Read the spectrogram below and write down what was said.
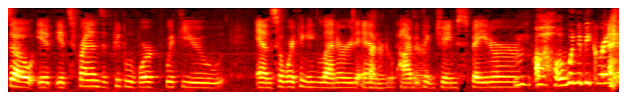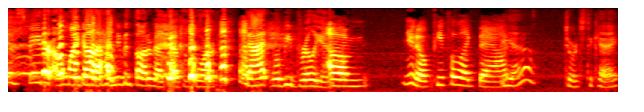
So it, it's friends, it's people who've worked with you. And so we're thinking Leonard, and Leonard I there. would think James Spader. Oh, wouldn't it be great to have Spader? Oh my God, I hadn't even thought about that before. That will be brilliant. Um, you know, people like that. yeah, George Takei.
